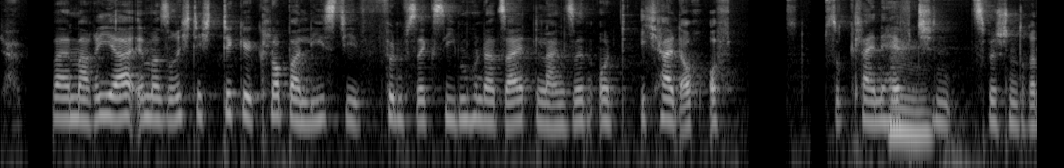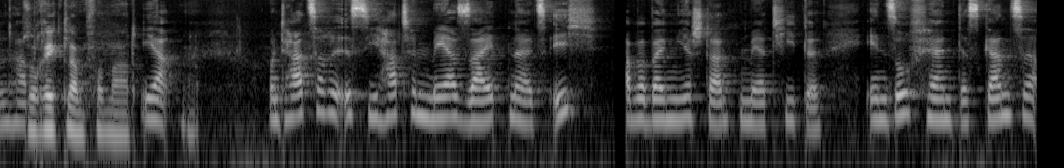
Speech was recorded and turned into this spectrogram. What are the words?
Ja. Weil Maria immer so richtig dicke Klopper liest, die 5, 6, 700 Seiten lang sind und ich halt auch oft so kleine Hm. Heftchen zwischendrin habe. so Reklamformat. Ja. Ja. Und Tatsache ist, sie hatte mehr Seiten als ich, aber bei mir standen mehr Titel. Insofern, das Ganze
